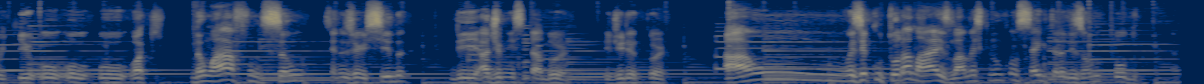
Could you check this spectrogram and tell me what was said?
Porque o, o, o, o, não há função sendo exercida de administrador, de diretor. Há um executor a mais lá, mas que não consegue ter a visão do todo. Né?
